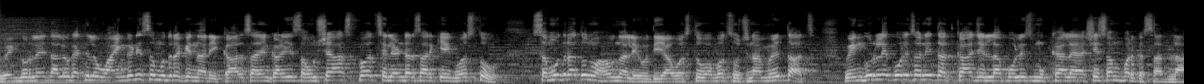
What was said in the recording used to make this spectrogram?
वेंगुर्ले तालुक्यातील वांगणी समुद्रकिनारी काल सायंकाळी संशयास्पद सिलेंडरसारखी एक वस्तू समुद्रातून वाहून आली होती. या वस्तूबाबत सूचना मिळताच वेंगुर्ले पोलिसांनी तत्काळ जिल्हा पोलीस मुख्यालयाशी संपर्क साधला.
